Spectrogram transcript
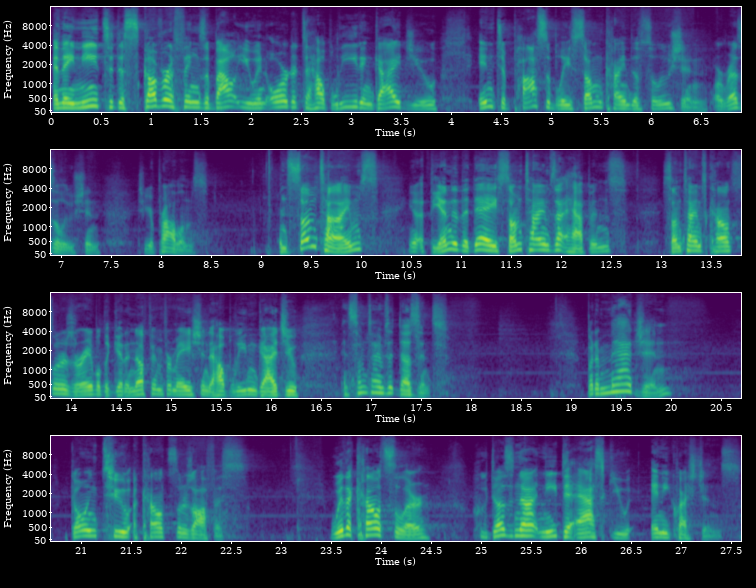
And they need to discover things about you in order to help lead and guide you into possibly some kind of solution or resolution to your problems. And sometimes, you know, at the end of the day, sometimes that happens. Sometimes counselors are able to get enough information to help lead and guide you, and sometimes it doesn't. But imagine going to a counselor's office with a counselor who does not need to ask you any questions.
